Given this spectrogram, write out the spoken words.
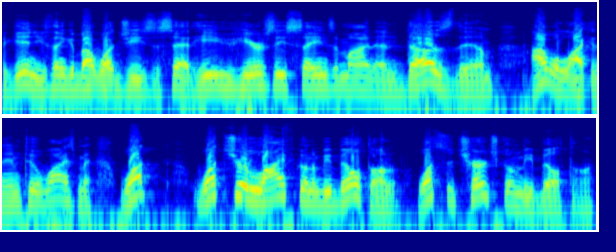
Again, you think about what Jesus said. He who hears these sayings of mine and does them, I will liken him to a wise man. What, what's your life going to be built on? What's the church going to be built on?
